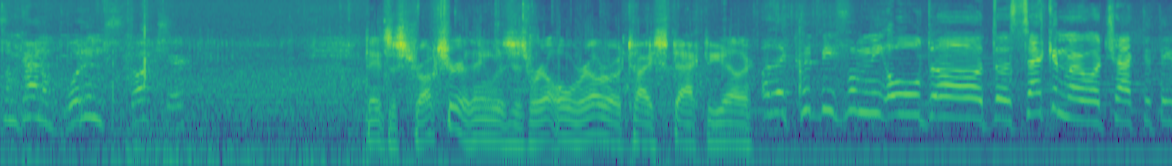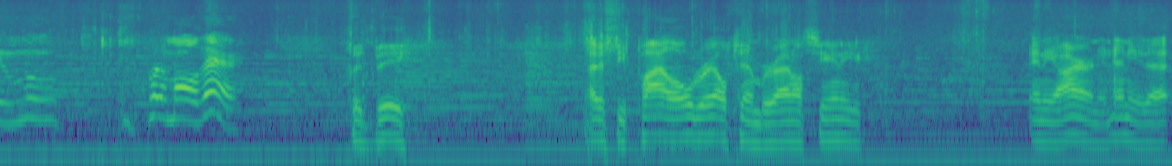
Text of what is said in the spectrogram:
Some kind of wooden structure. That's a structure. I think it was just rail, old railroad ties stacked together. Oh, that could be from the old, uh, the second railroad track that they removed and put them all there. Could be. I just see pile of old rail timber. I don't see any any iron in any of that.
